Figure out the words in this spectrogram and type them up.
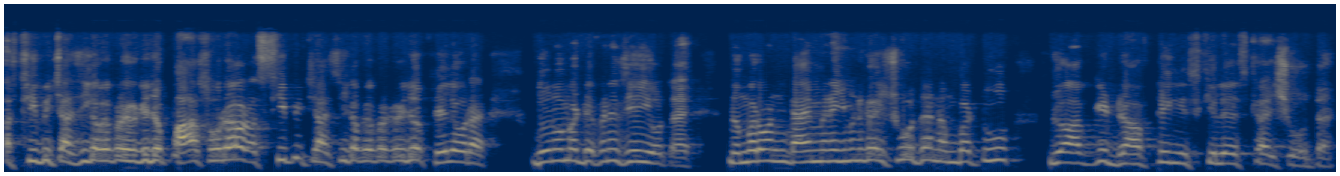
अस्सी पिचासी का पेपर करके जो पास हो रहा है और अस्सी पिचासी का पेपर करके जो फेल हो रहा है, दोनों में डिफरेंस यही होता है। नंबर वन टाइम मैनेजमेंट का इशू होता है। नंबर टू जो आपकी ड्राफ्टिंग स्किल है, इसका इशू होता है।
